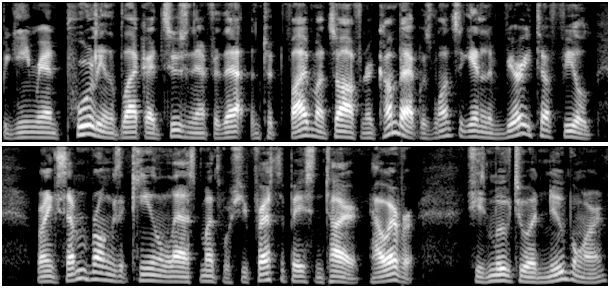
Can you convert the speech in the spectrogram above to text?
Begin ran poorly in the Black Eyed Susan after that, and took five months off, and her comeback was once again in a very tough field, running seven furlongs at Keeneland last month where she pressed the pace and tired. However, she's moved to a new barn,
